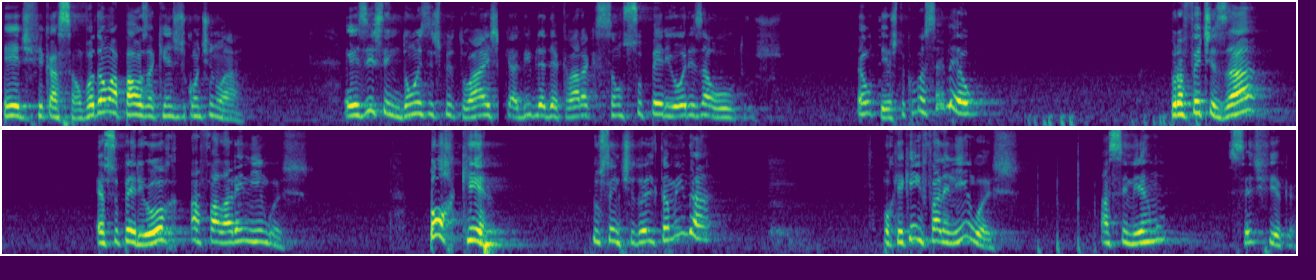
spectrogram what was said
edificação. Vou dar uma pausa aqui antes de continuar. Existem dons espirituais que a Bíblia declara que são superiores a outros. É o texto que você leu. Profetizar é superior a falar em línguas. Por quê? O sentido ele também dá. Porque quem fala em línguas, a si mesmo se edifica.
